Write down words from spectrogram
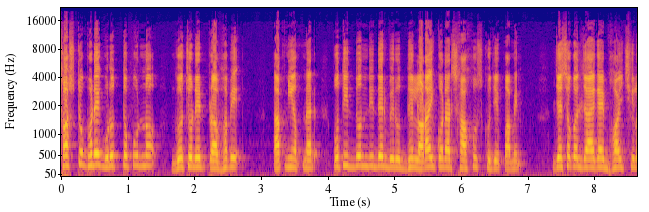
ষষ্ঠ ঘরে গুরুত্বপূর্ণ গোচরের প্রভাবে আপনি আপনার প্রতিদ্বন্দ্বীদের বিরুদ্ধে লড়াই করার সাহস খুঁজে পাবেন। যে সকল জায়গায় ভয় ছিল,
